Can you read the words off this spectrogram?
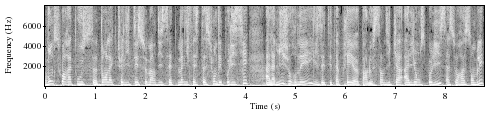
Bonsoir à tous. Dans l'actualité ce mardi, cette manifestation des policiers à la mi-journée. Ils étaient appelés euh, par le syndicat Alliance Police à se rassembler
